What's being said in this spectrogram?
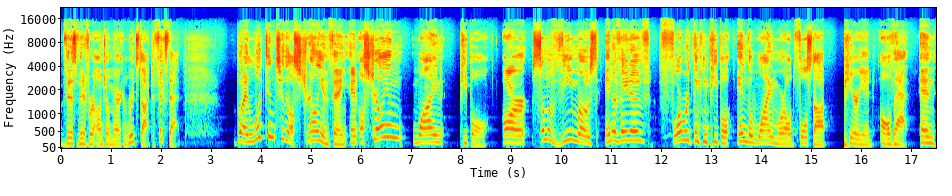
Vitis vinifera onto American rootstock to fix that. But I looked into the Australian thing, and Australian wine people are some of the most innovative forward thinking people in the wine world, full stop, period, all that. And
